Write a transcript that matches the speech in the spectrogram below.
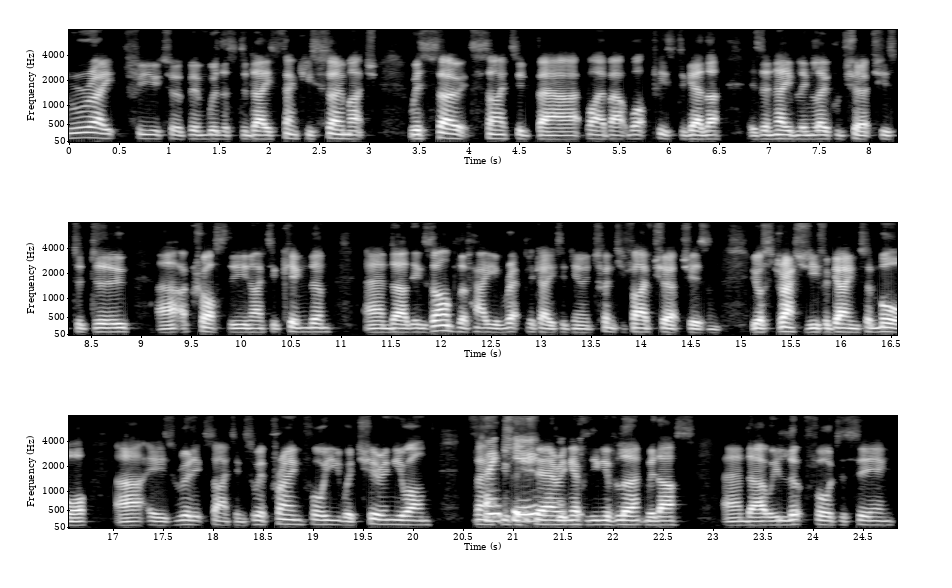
great for you to have been with us today. Thank you so much. We're so excited by, by about what Piece Together is enabling local churches to do uh, across the United Kingdom. And uh, the example of how you've replicated, you know, 25 churches and your strategy for going to more uh, is really exciting. So we're praying for you. We're cheering you on. Thank, Thank you, you for sharing everything you've learnt with us. And uh, we look forward to seeing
